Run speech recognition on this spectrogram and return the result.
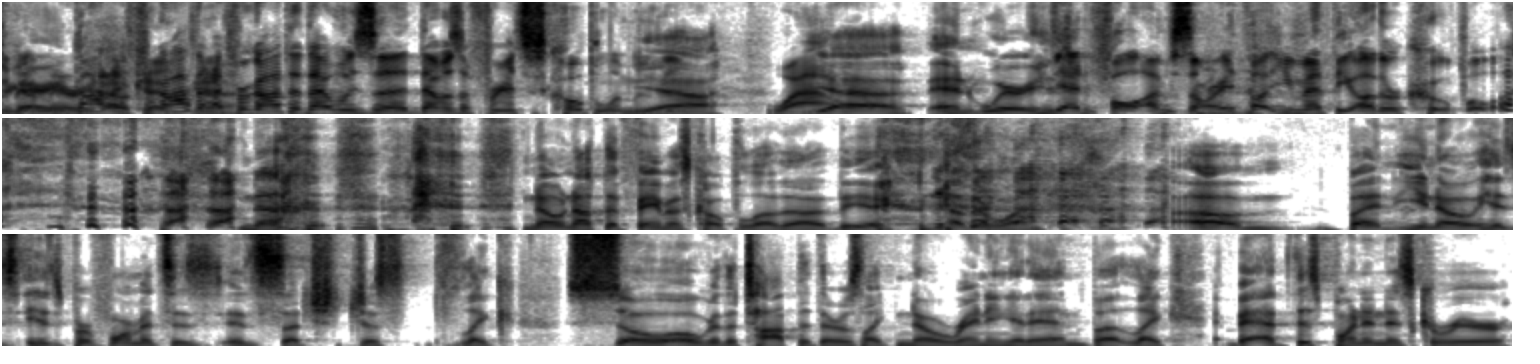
Sue got married. God, I Okay, forgot. That, I forgot that that was a that was a Francis Coppola movie. Yeah. Wow. Yeah, and where his Deadfall. I'm sorry. I thought you meant the other Coppola. no, no, not the famous Coppola, the the other one. Um, but you know, his his performance is is such just like so over the top that there was like no reining it in. But like but at this point in his career,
